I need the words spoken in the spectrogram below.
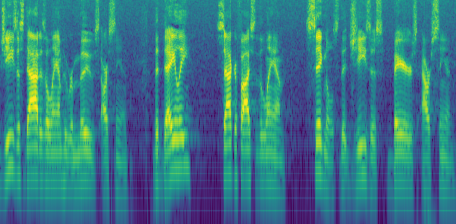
Jesus died as a lamb who removes our sin. The daily sacrifice of the lamb signals that Jesus bears our sin.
